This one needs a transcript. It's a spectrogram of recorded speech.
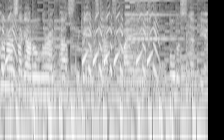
then as I got older, I passed the games down to my oldest nephew,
